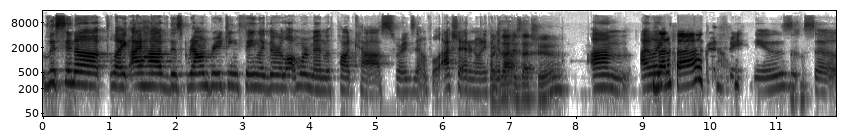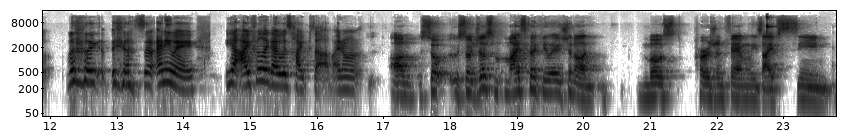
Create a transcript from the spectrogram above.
listen up like i have this groundbreaking thing like there are a lot more men with podcasts for example actually i don't know Or anything is about that is that true? um i Is like that a fact? read fake news. So, but like, yeah. So anyway, yeah, I feel like I was hyped up. I don't. Um, so, so just my speculation on most Persian families I've seen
